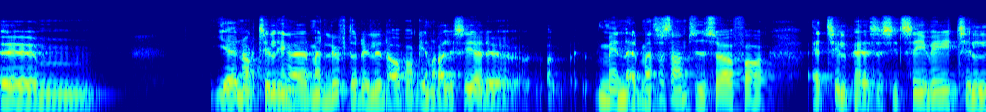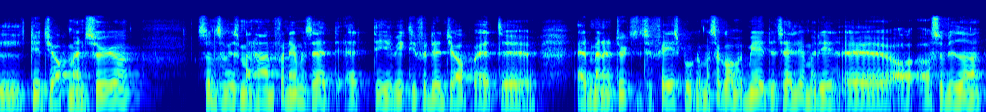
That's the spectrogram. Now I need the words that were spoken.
Øhm, jeg er nok tilhænger af, at man løfter det lidt op og generaliserer det, men at man så samtidig sørger for at tilpasse sit CV til det job, man søger. Sådan så hvis man har en fornemmelse af, at, at det er vigtigt for det job, at, øh, at man er dygtig til Facebook, og man så går mere i detaljer med det, øh, og, og så videre.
